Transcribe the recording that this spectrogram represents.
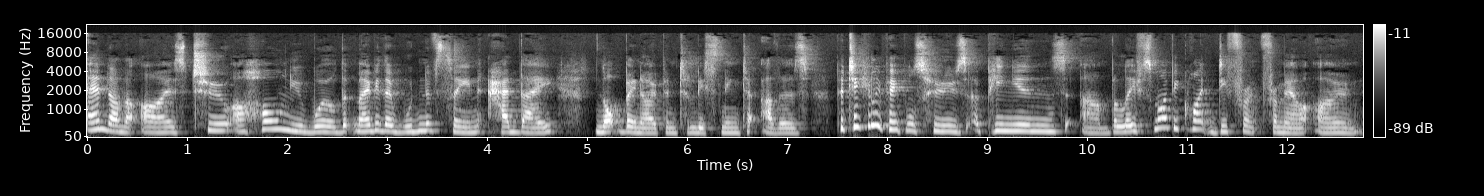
and other eyes to a whole new world that maybe they wouldn't have seen had they not been open to listening to others, particularly people's whose opinions, um, beliefs might be quite different from our own.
